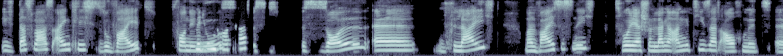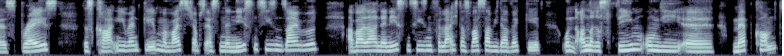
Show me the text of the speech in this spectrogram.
ich, das war es eigentlich soweit von den Mit dem News. Es, es soll, äh, vielleicht, man weiß es nicht. Es wurde ja schon lange angeteasert, auch mit äh, Sprays, das Kraken-Event geben. Man weiß nicht, ob es erst in der nächsten Season sein wird, aber da in der nächsten Season vielleicht das Wasser wieder weggeht und ein anderes Theme um die äh, Map kommt.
